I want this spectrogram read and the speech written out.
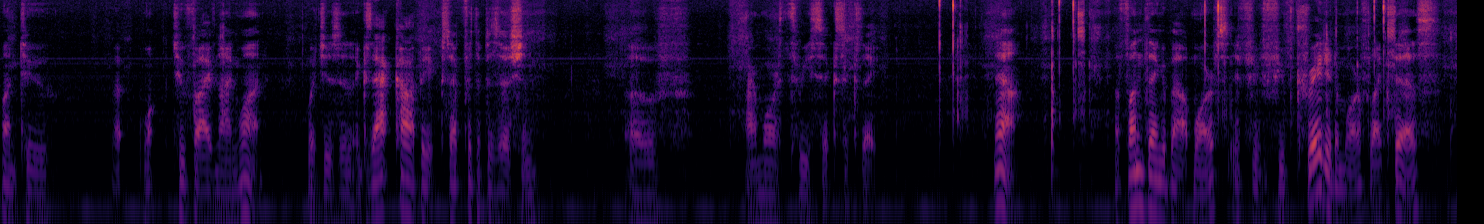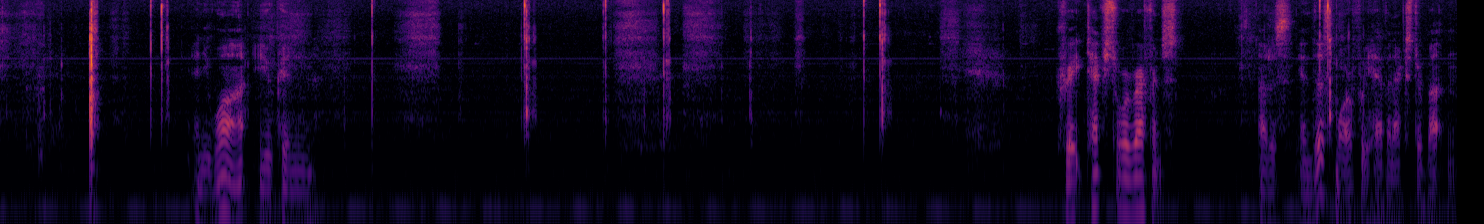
12, uh, 2591. which is an exact copy except for the position of our morph 3668. Now, a fun thing about morphs, if, if you've created a morph like this, and you want, you can create textual reference. Notice in this morph we have an extra button.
